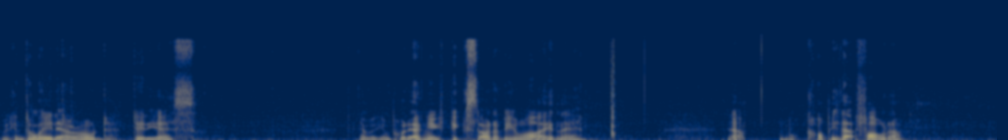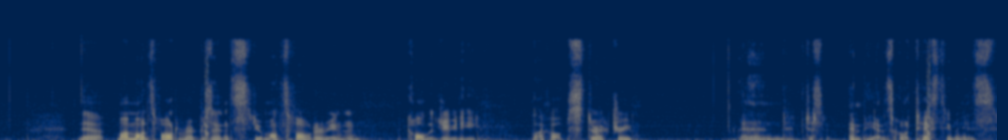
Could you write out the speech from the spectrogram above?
We can delete our old DDS. And we can put our new fixed IWI in there. Now, we'll copy that folder. Now, my mods folder represents your mods folder in Call of Duty Black Ops directory. And just mp underscore testing is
